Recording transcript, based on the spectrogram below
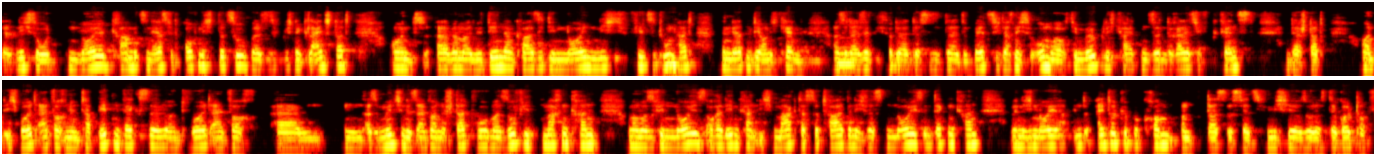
halt nicht so neue Kram jetzt in Hersfeld auch nicht dazu, weil es ist wirklich eine Kleinstadt. Und äh, wenn man mit denen dann quasi den Neuen nicht viel zu tun hat, dann lernt man die auch nicht kennen. Also mhm. da ist jetzt nicht so, der, das, da wälzt sich das nicht so um. Und auch die Möglichkeiten sind relativ begrenzt in der Stadt. Und ich wollte einfach einen Tapetenwechsel und wollte einfach ähm, also München ist einfach eine Stadt, wo man so viel machen kann, wo man so viel Neues auch erleben kann. Ich mag das total, wenn ich was Neues entdecken kann, wenn ich neue Eindrücke bekomme. Und das ist jetzt für mich hier so, dass der Goldtopf.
